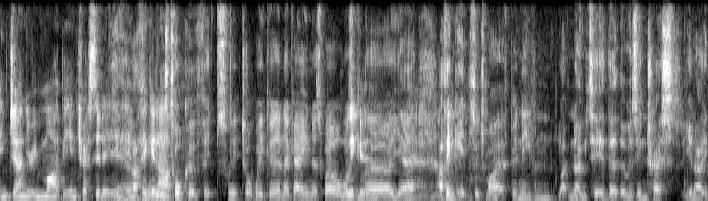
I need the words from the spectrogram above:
in January might be interested in, in Yeah, I think there was up. talk of Ipswich or Wigan again as well, wasn't Wigan. there? Yeah. Yeah, no. I think Ipswich might have been even like noted that there was interest. You know,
